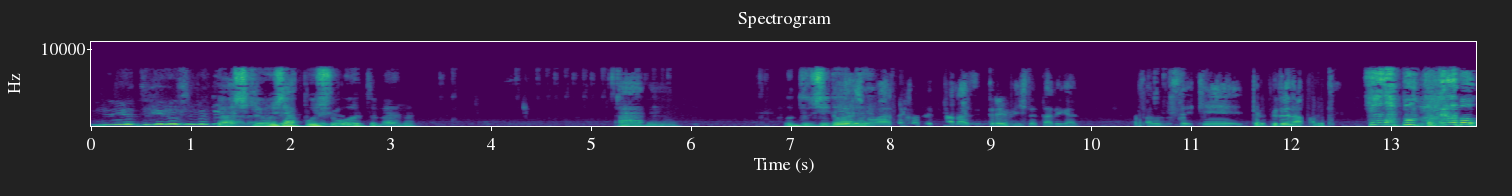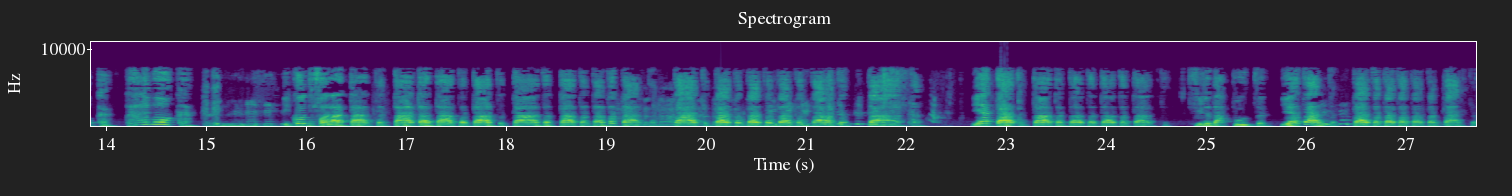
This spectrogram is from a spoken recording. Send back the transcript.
Meu Deus, mano. Eu acho que um já puxa o outro, mano. Ah, mano. O do Eu acho Gideira. massa quando ele tá nas entrevistas, tá ligado? Falando não sei quem. Pelo filho da puta. Filho da puta, cala a boca, cala a boca. E quando falar tata, tata, tata, tata, tata, tata, tata, tata, tata, tata, tata, tata, tata, tata. E a tata, tata, tata, tata, tata. Filha da puta. E a tata, tata, tata, tata, tata.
